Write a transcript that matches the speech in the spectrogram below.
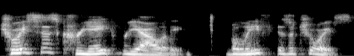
Choices create reality. Belief is a choice.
